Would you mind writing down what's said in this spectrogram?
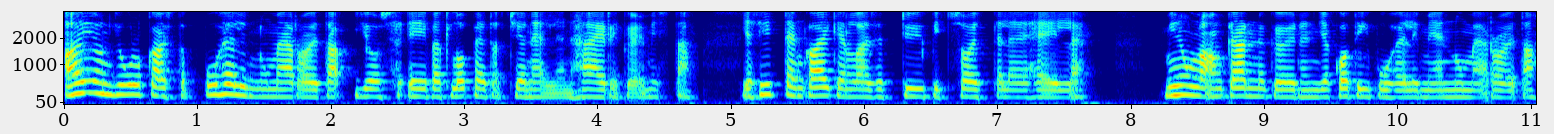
Aion julkaista puhelinnumeroita, jos he eivät lopeta Jenellen häiriköimistä, ja sitten kaikenlaiset tyypit soittelee heille. Minulla on kännyköiden ja kotipuhelimien numeroita.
